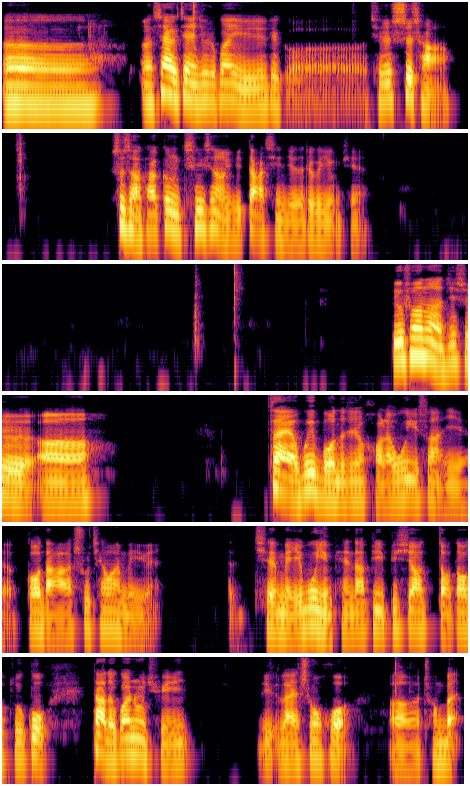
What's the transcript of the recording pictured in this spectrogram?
呃呃，下一个建议就是关于这个，其实市场市场它更倾向于大情节的这个影片，比如说呢，就是呃，在微博的这种好莱坞预算也高达数千万美元，且每一部影片它必必须要找到足够大的观众群来收获呃成本，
